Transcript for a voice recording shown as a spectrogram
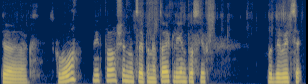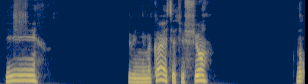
Так, скло відпавше. Ну це я пам'ятаю, клієнт просив подивитися. І він не микається чи що. Ну,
